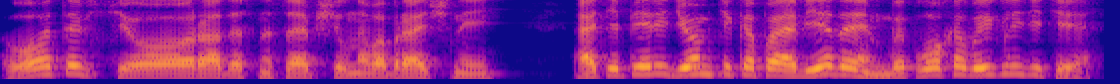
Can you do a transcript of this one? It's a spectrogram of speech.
«Вот и все», — радостно сообщил новобрачный. «А теперь идемте-ка пообедаем, вы плохо выглядите».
